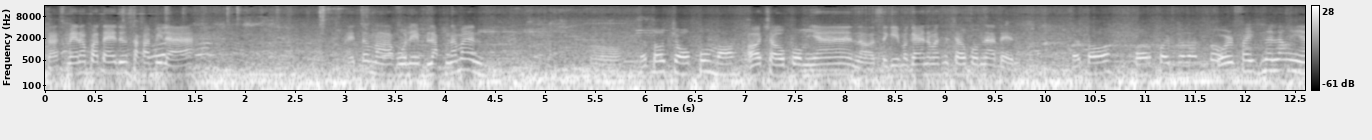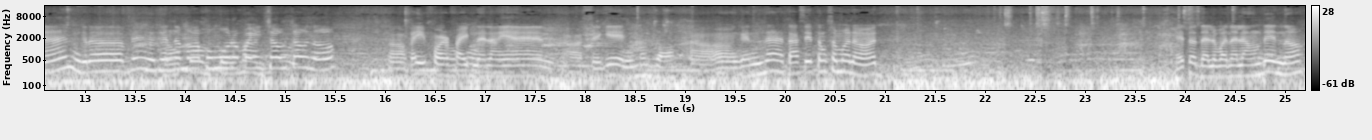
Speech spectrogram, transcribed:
Tapos meron pa tayo dun sa kabila. Ito, mga kulay black naman. Oh, Ito, chow pom ha. oh chow pom yan. Oh, sige, magkano naman sa chow pom natin? Ito, 4.5 na lang to. 4.5 na lang yan. Grabe, ang gaganda mga pumuro pa yung months. chow chow, no? Okay, 4.5 na lang yan. Oh, sige. 2 months ha. Oo, ang ganda. Tapos itong sumunod. Ito, dalawa na lang din, no?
